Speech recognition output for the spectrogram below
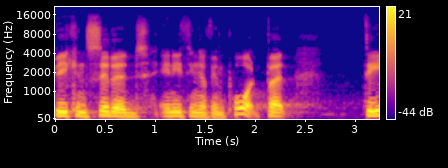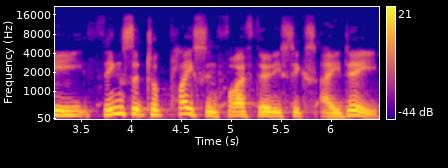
be considered anything of import, but the things that took place in 536 AD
